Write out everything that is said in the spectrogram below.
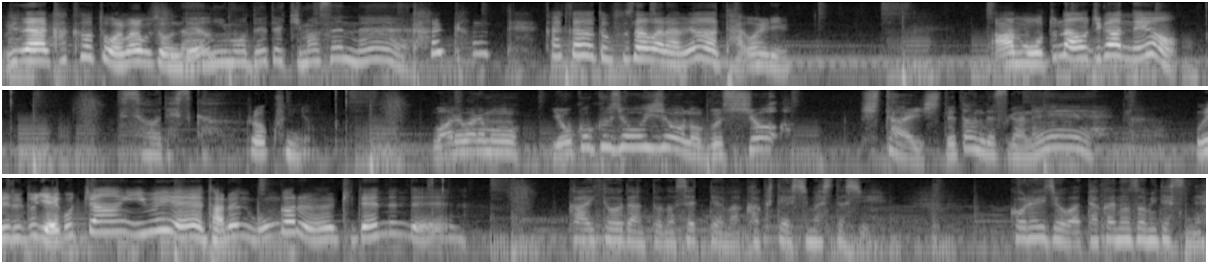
우리나라 카카오톡 얼마나 무서운데요? 何も出てきませんね 카카오, 카카오톡 수사만 하면 다 걸림. 아무것도 나오지가 않네요. そうですか 그렇군요. 我々も予告状以上の物証期待してたんですがね 우리들도 예고장 이외에 다른 뭔가를 기대했는데 怪盗団との接点は確定しましたしこれ以上は高望みですね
